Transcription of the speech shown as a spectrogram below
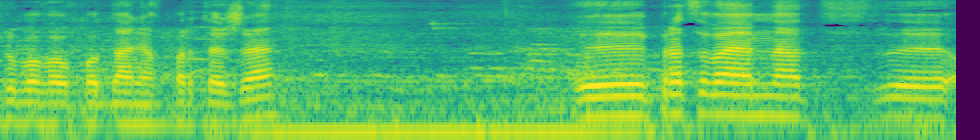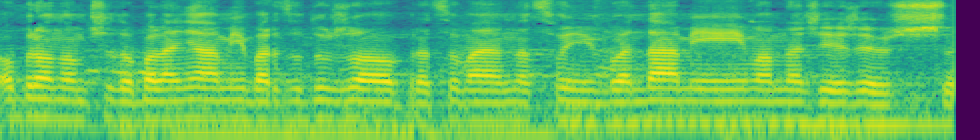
próbował poddania w parterze. Y, Pracowałem nad y, obroną przed obaleniami bardzo dużo, pracowałem nad swoimi błędami. Mam nadzieję, że już y,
